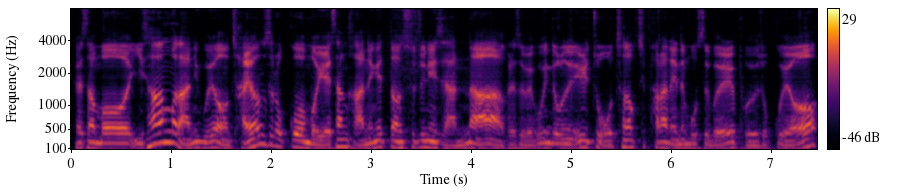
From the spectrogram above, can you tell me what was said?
그래서 뭐 이상한 건 아니고요. 자연스럽고 뭐 예상 가능했던 수준이지 않나. 그래서 외국인들 오늘 1조 5천억치 팔아내 는 모습을 보여줬고요.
